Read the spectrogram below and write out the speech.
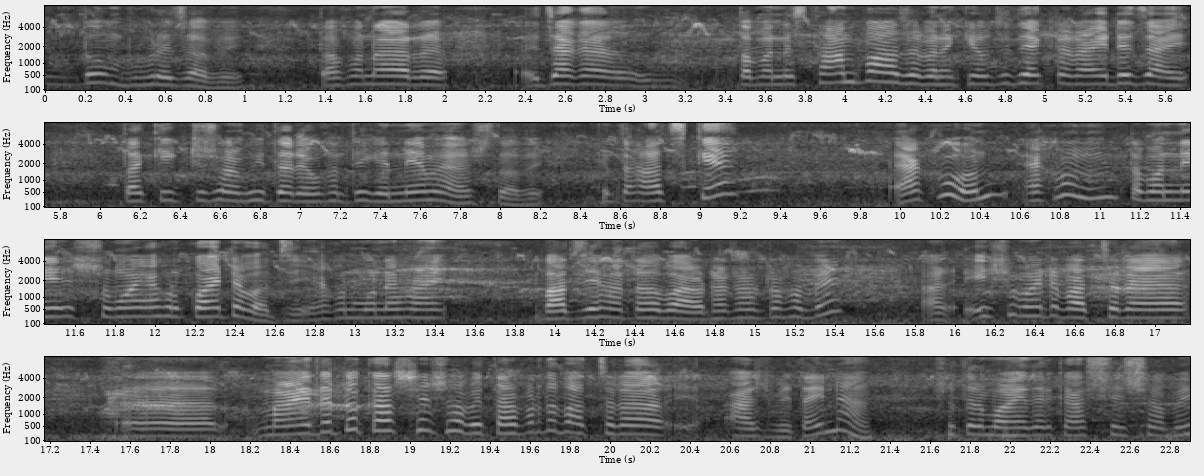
একদম ভরে যাবে, তখন আর জায়গা, তার মানে স্থান পাওয়া যাবে না। কেউ যদি একটা রাইডে যায়, তাকে একটু সময় ভিতরে ওখান থেকে নেমে আসতে হবে। কিন্তু আজকে, এখন এখন তার মানে সময় এখন কয়টা বাজে? এখন মনে হয় বাজে হয়তো বারোটা টারোটা হবে। আর এই সময়টা বাচ্চারা মায়েদের তো কাজ শেষ হবে, তারপর তো বাচ্চারা আসবে, তাই না? সুতরাং মায়েদের কাজ শেষ হবে।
